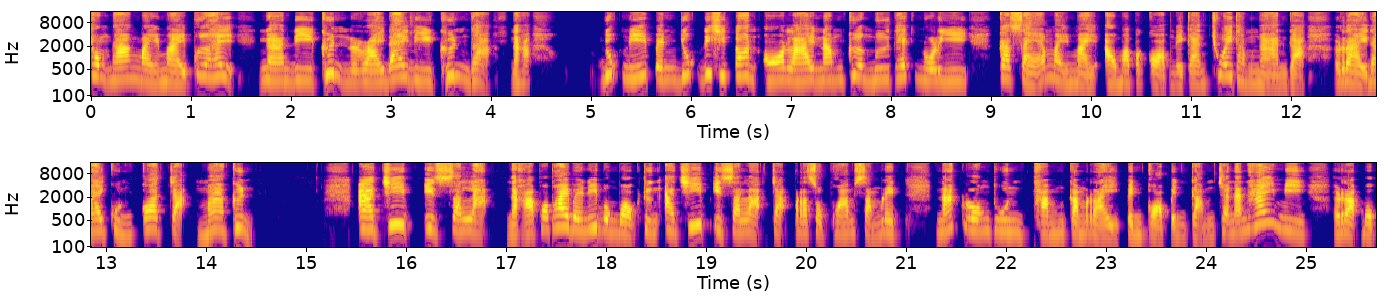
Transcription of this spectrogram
ช่องทางใหม่ ๆ เพื่อให้งานดีขึ้นรายได้ดีขึ้นค่ะนะคะยุคนี้เป็นยุคดิจิตอลออนไลน์นำเครื่องมือเทคโนโลยี กระแสใหม่ๆ เอามาประกอบในการช่วยทำงานค่ะ รายได้คุณก็จะมากขึ้น อาชีพอิสระนะคะเพราะไพ่ใบนี้บ่งบอกถึงอาชีพอิสระจะประสบความสำเร็จ นักลงทุนทำกำไรเป็นกอบเป็นกำฉะนั้นให้มีระบบ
